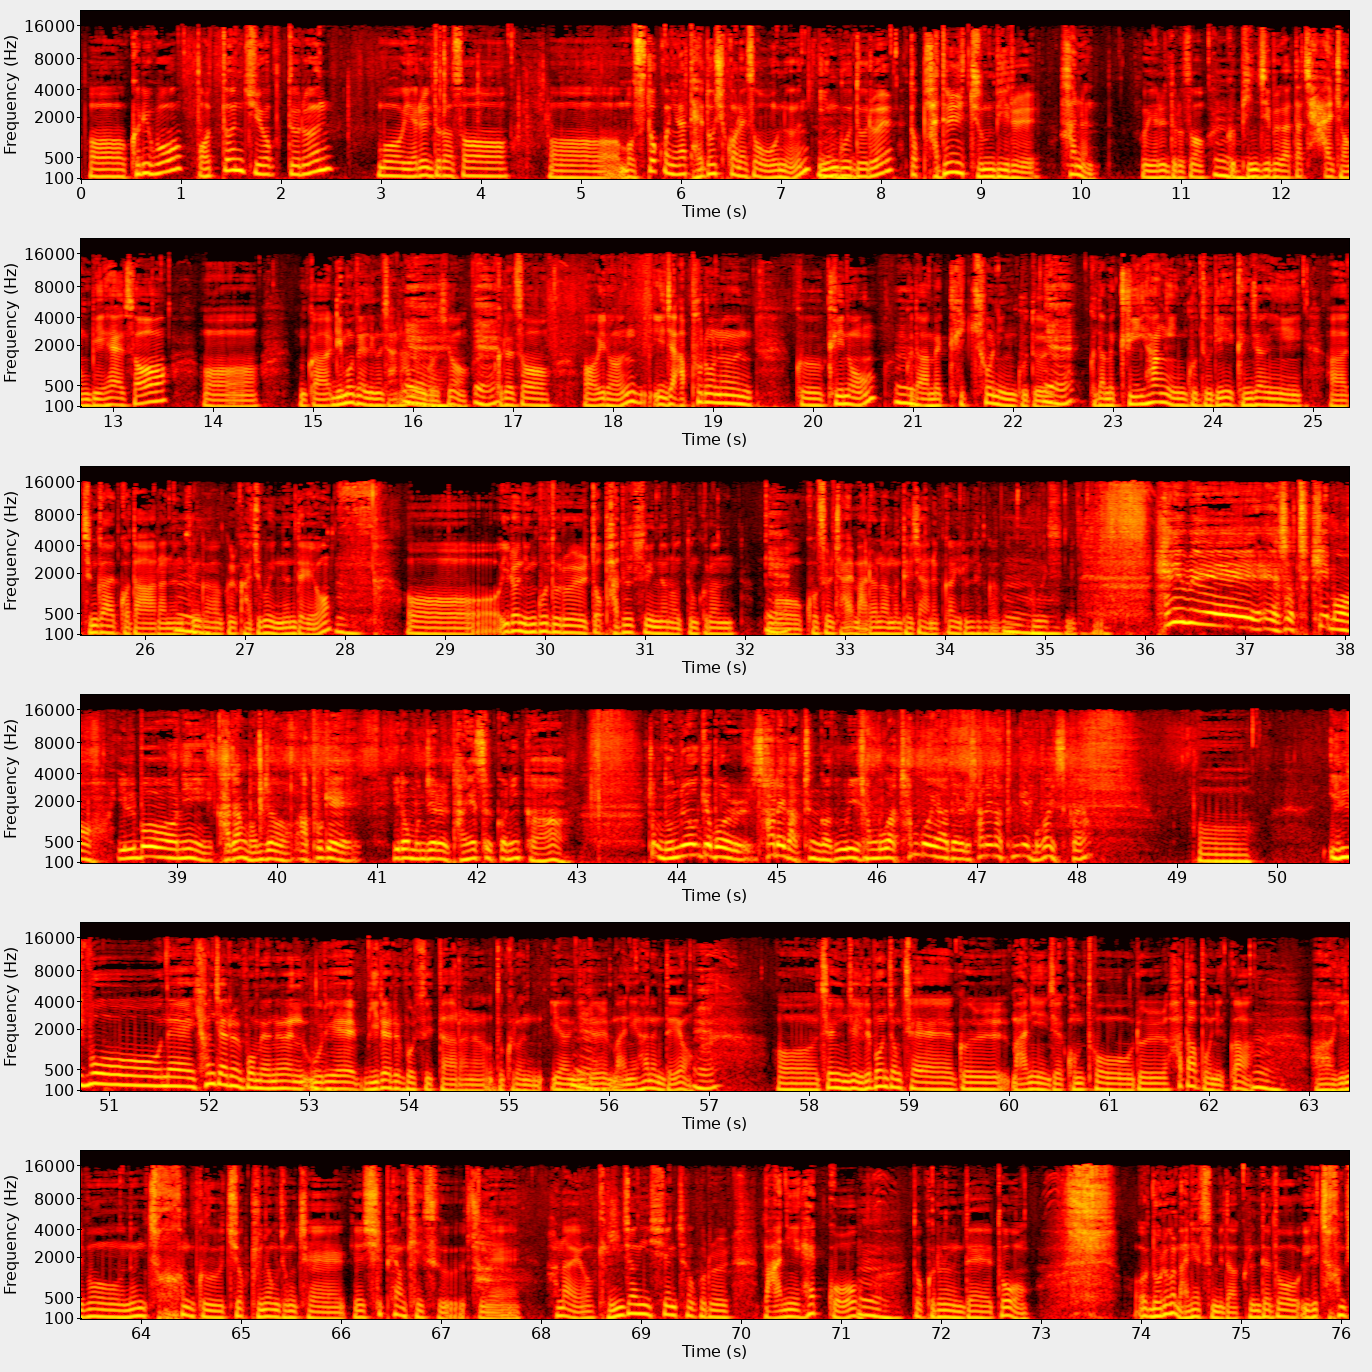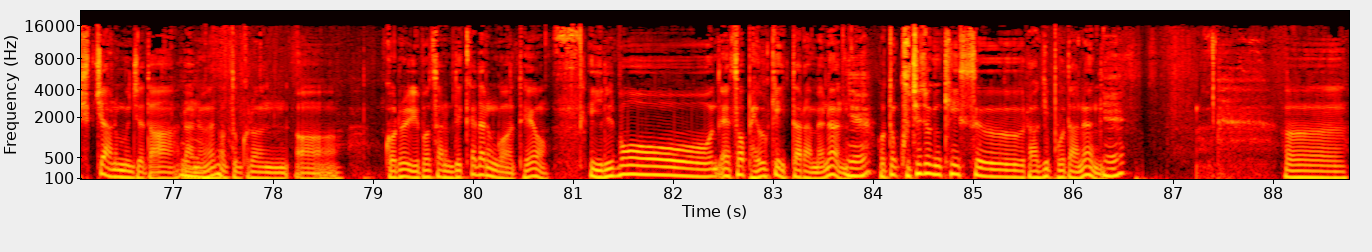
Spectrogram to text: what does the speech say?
어 그리고 어떤 지역들은 뭐 예를 들어서 어, 뭐 수도권이나 대도시권에서 오는 음. 인구들을 또 받을 준비를 하는 그 예를 들어서 그 음. 그 빈집을 갖다 잘 정비해서 어 그러니까 리모델링을 잘 하는 예. 거죠. 예. 그래서 어 이런 이제 앞으로는 그 귀농, 음. 그다음에 귀촌 인구들, 예. 그다음에 귀향 인구들이 굉장히 아, 증가할 거다라는 음. 생각을 가지고 있는데요. 음. 어 이런 인구들을 또 받을 수 있는 어떤 그런 예. 뭐 곳을 잘 마련하면 되지 않을까 이런 생각을 음. 하고 있습니다. 네. 해외에서 특히 뭐 일본이 가장 먼저 아프게 이런 문제를 당했을 거니까 좀 눈여겨볼 사례 같은 것 우리 정부가 참고해야 될 사례 같은 게 뭐가 있을까요? 어 일본의 현재를 보면은 우리의 미래를 볼 수 있다라는 어떤 그런 이야기를 예. 많이 하는데요. 예. 어, 제가 이제 일본 정책을 많이 이제 검토를 하다 보니까, 음. 아, 일본은 참 그 지역 균형 정책에 실패한 케이스 중에 하나예요. 굉장히 시행착오를 많이 했고, 음. 또 그러는데도, 어, 노력을 많이 했습니다. 그런데도 이게 참 쉽지 않은 문제다라는 음. 어떤 그런, 어, 거를 일본 사람들이 깨달은 것 같아요. 일본에서 배울 게 있다라면은 예. 어떤 구체적인 케이스라기보다는 예. 어,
